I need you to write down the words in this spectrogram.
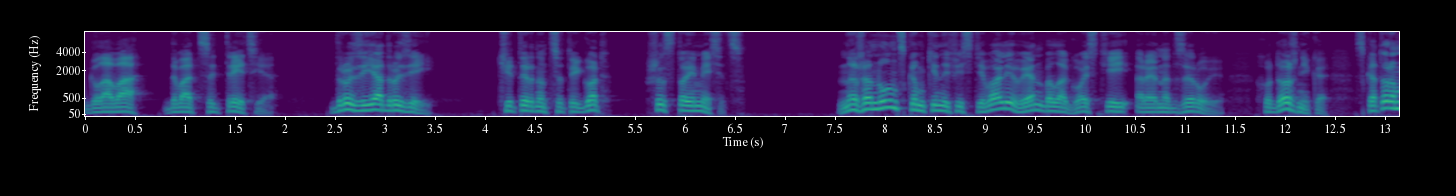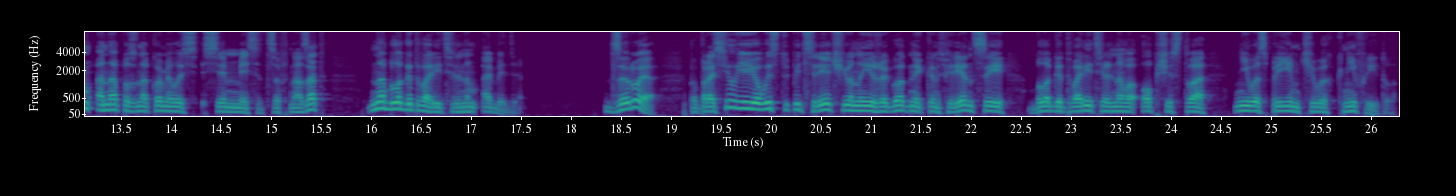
Глава 23. Друзья друзей. 14 год, шестой месяц. На Жанунском кинофестивале Вен была гостьей Рена Дзеруи, художника, с которым она познакомилась 7 месяцев назад на благотворительном обеде. Дзеруя попросил ее выступить с речью на ежегодной конференции благотворительного общества невосприимчивых к нефриту,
